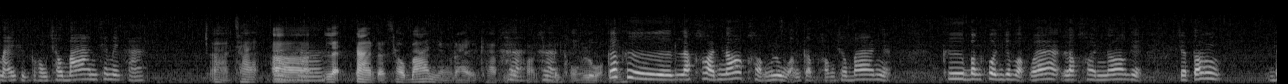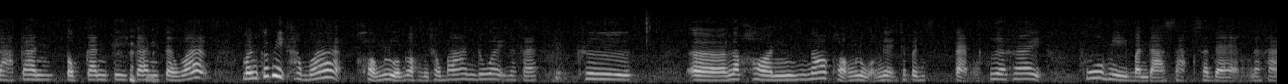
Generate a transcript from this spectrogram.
หมายถึงของชาวบ้านใช่ไหมคะอ่าใช่อ่าอ่าฮะและต่างจากชาวบ้านอย่างไรครับในค่ะความที่ค่ะเป็นของหลวง ก็คือละครนอกของหลวงกับของชาวบ้านเนี่ยคือบางคนจะบอกว่าละครนอกเนี่ย จะต้องด่ากันตบกันตีกัน แต่ว่ามันก็มีคำว่าของหลวงกับของชาวบ้านด้วยนะคะ คืออละครนอกของหลวงเนี่ยจะเป็นแต่งเพื่อให้ผู้มีบรรดาศักดิ์แสดงนะคะ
